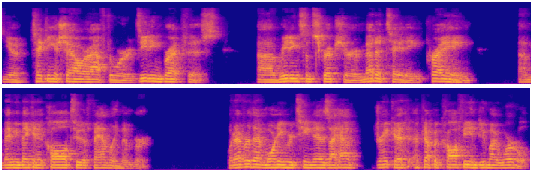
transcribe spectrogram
you know, taking a shower afterwards, eating breakfast, uh, reading some scripture, meditating, praying, uh, maybe making a call to a family member. Whatever that morning routine is, I have drink a, a cup of coffee and do my Wordle.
